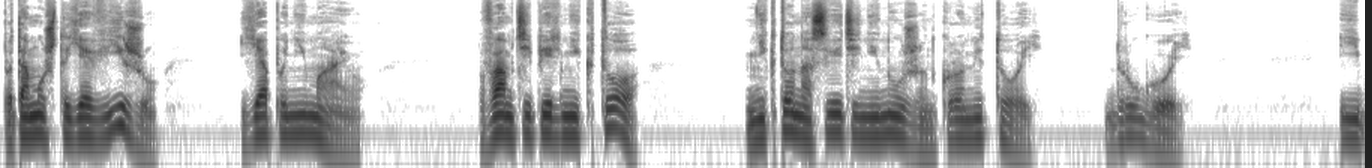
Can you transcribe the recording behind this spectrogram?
Потому что я вижу, я понимаю. Вам теперь никто, никто на свете не нужен, кроме той, другой. И,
